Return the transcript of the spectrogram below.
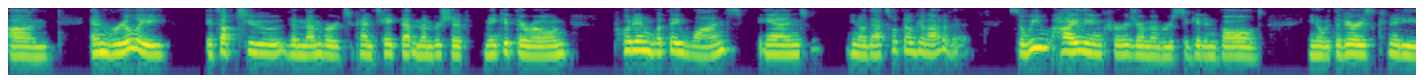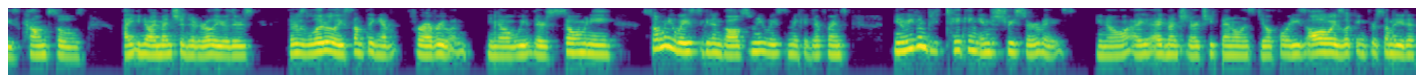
Um, and really it's up to the member to kind of take that membership, make it their own, put in what they want, and you know that's what they'll get out of it. So we highly encourage our members to get involved, you know, with the various committees, councils. I, you know, I mentioned it earlier. There's there's literally something for everyone. You know, we, there's so many so many ways to get involved, so many ways to make a difference. You know, even taking industry surveys. You know, I, I mentioned our chief analyst Dale Ford. He's always looking for somebody to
